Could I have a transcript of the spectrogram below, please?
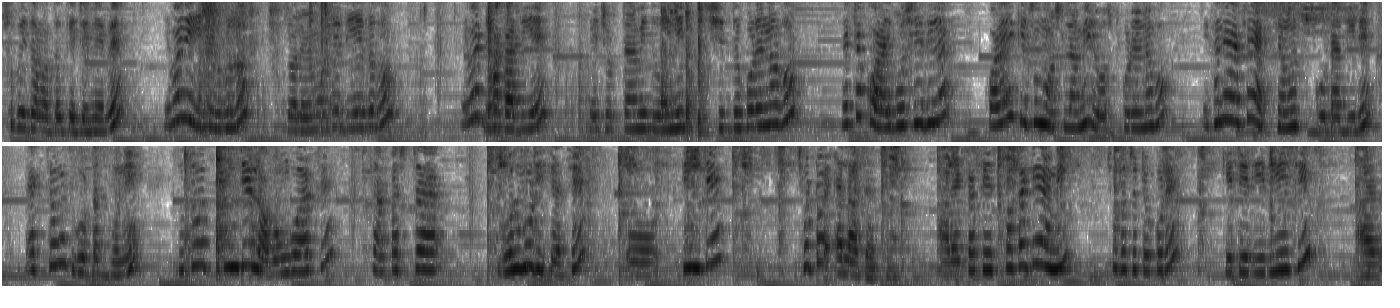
সুবিধা মতো কেটে নেবে। এবার এই এঁচড়গুলো জলের মধ্যে দিয়ে দেবো। এবার ঢাকা দিয়ে এঁচড়টা আমি দু মিনিট সিদ্ধ করে নেব। একটা কড়াই বসিয়ে দিলাম। কড়াইয়ে কিছু মশলা আমি রোস্ট করে নেব। এখানে আছে এক চামচ গোটা জিরে, এক চামচ গোটা ধনে, দুটো তিনটে লবঙ্গ আছে, চার পাঁচটা গোলমরিচ আছে ও তিনটে ছোট এলাচ আছে। আর একটা তেজপাতাকে আমি ছোট ছোট করে কেটে দিয়ে দিয়েছি। আর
